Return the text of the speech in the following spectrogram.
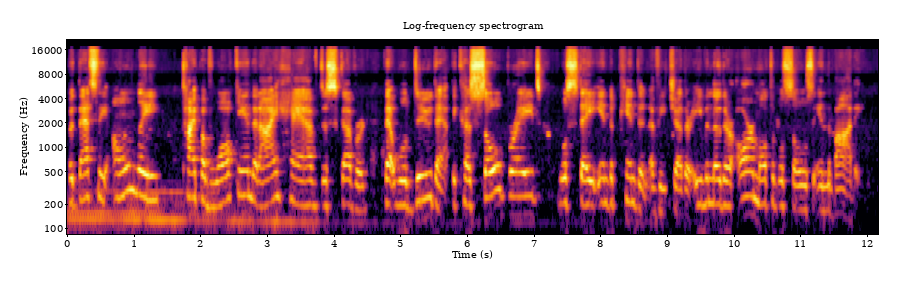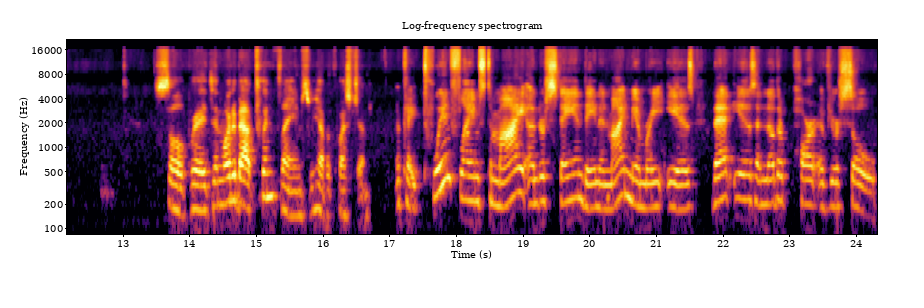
But that's the only type of walk in that I have discovered that will do that because soul braids will stay independent of each other, even though there are multiple souls in the body. Soul braids. And what about twin flames? We have a question. Okay, twin flames, to my understanding and my memory, is that is another part of your soul.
